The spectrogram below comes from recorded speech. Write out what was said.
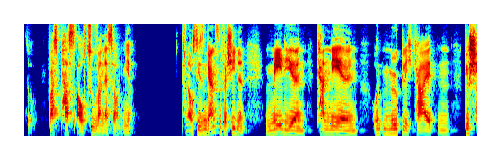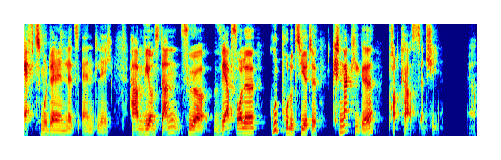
So, was passt auch zu Vanessa und mir? Und aus diesen ganzen verschiedenen Medien, Kanälen und Möglichkeiten, Geschäftsmodellen letztendlich, haben wir uns dann für wertvolle, gut produzierte, knackige Podcasts entschieden. Ja,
